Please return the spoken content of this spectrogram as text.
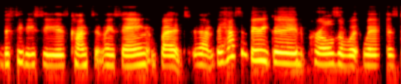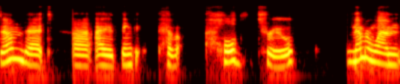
the CDC is constantly saying, but um, they have some very good pearls of w- wisdom that uh, I think have hold true. Number one,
